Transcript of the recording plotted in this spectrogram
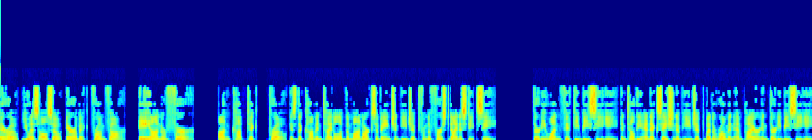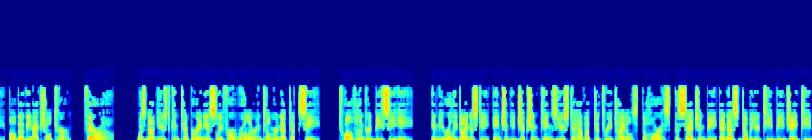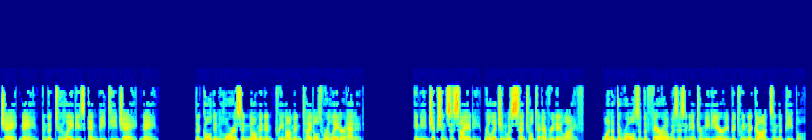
Pharaoh, U.S. also, Arabic, Phron far, Aeon or Fur, on Coptic, Pro is the common title of the monarchs of ancient Egypt from the First Dynasty c. 3150 BCE until the annexation of Egypt by the Roman Empire in 30 BCE, although the actual term, pharaoh, was not used contemporaneously for a ruler until Merneptah, c. 1200 BCE. In the early dynasty, ancient Egyptian kings used to have up to three titles, the Horus, the Sedge and B name, and the two ladies NBTJ name. The Golden Horus and Nomen and Prenomen titles were later added. In Egyptian society, religion was central to everyday life. One of the roles of the pharaoh was as an intermediary between the gods and the people.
